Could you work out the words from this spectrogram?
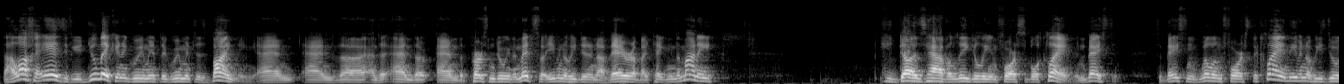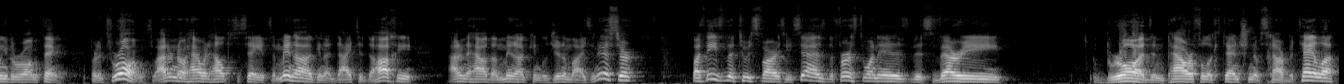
The halacha is, if you do make an agreement, the agreement is binding, and, and, the, and, the, and, the, and the person doing the mitzvah, even though he did an avera by taking the money, he does have a legally enforceable claim in Beis Din. So Beis Din will enforce the claim, even though he's doing the wrong thing. But it's wrong. So I don't know how it helps to say it's a minhag and a daita dahachi. I don't know how the minhag can legitimize an isser. But these are the two svaras he says. The first one is this very broad and powerful extension of schar betela.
